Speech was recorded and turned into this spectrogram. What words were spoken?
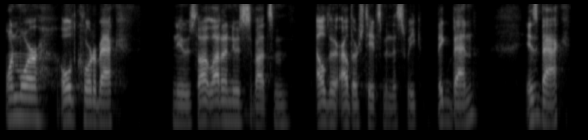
One more old quarterback news. A lot, a lot of news about some elder elder statesmen this week. Big Ben is back.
